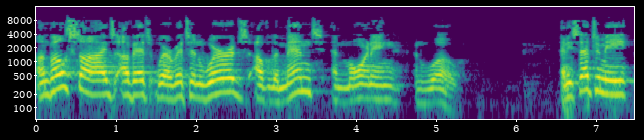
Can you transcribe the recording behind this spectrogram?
On both sides of it were written words of lament and mourning and woe. And he said to me,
